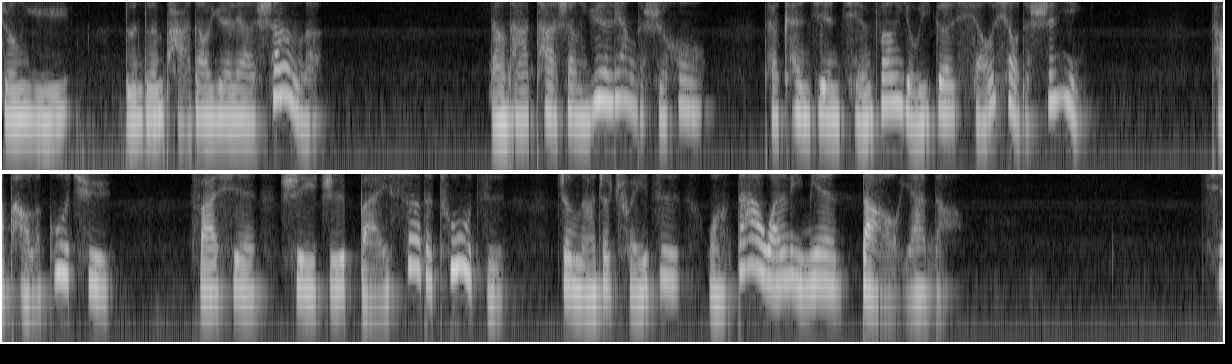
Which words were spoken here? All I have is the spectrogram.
终于，墩墩爬到月亮上了。当他踏上月亮的时候，他看见前方有一个小小的身影。他跑了过去，发现是一只白色的兔子。正拿着锤子往大碗里面倒呀倒，敲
